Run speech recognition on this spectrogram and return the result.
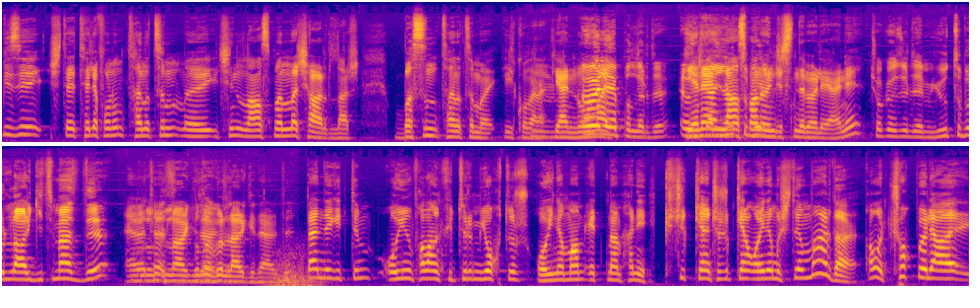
Bizi işte telefonun tanıtım e, için lansmanına çağırdılar. Basın tanıtımı ilk olarak. Yani normal Hmm. Öyle yapılırdı. Önceden genel lansman YouTuber- öncesinde böyle yani. Çok özür dilerim. YouTuber'lar gitmezdi. Evet bloggerlar evet. giderdi. Bloggerlar giderdi. Ben de gittim. Oyun falan kültürüm yoktur. Oynamam etmem. Hani küçükken çocukken oynamışlığım var da ama çok böyle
